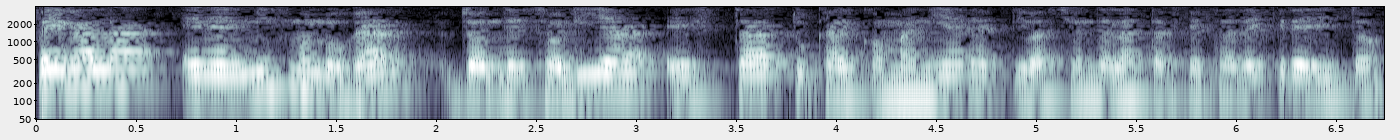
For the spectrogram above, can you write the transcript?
Pégala en el mismo lugar donde solía estar tu calcomanía de activación de la tarjeta de crédito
